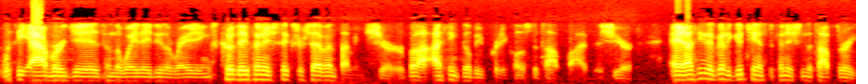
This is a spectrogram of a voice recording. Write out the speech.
with the averages and the way they do the ratings, could they finish sixth or seventh? I mean, sure, but I, I think they'll be pretty close to top five this year, and I think they've got a good chance to finish in the top three.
